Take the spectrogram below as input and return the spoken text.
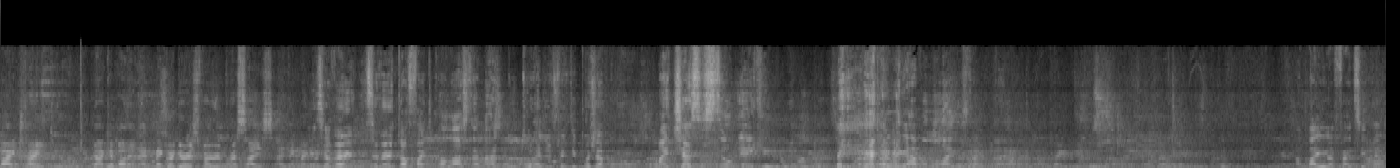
by trying to knock him out. And McGregor is very precise. I think McGregor. It's a very it's a very tough fight to call. Last time I had to do 250 push-up. My chest is still aching. what, what do we have on the line this time? I'll buy you a fancy dinner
